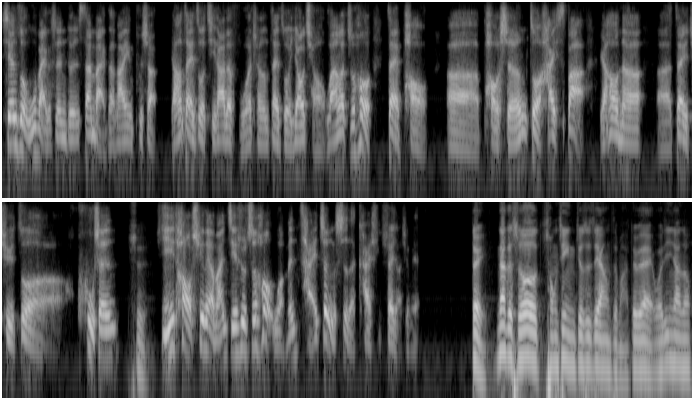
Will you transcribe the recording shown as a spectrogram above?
先做五百个深蹲，三百个 lying push up，然后再做其他的俯卧撑，再做腰桥，完了之后再跑呃跑绳做 high spa，然后呢呃再去做护身，是一套训练完结束之后，我们才正式的开始摔跤训练。对，那个时候重庆就是这样子嘛，对不对？我印象中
